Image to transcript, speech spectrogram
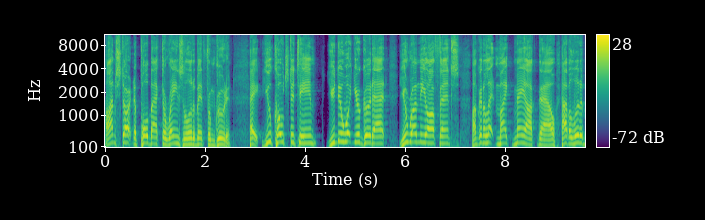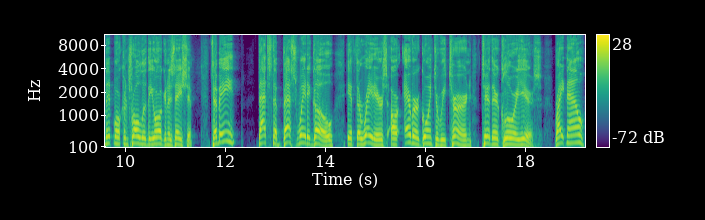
I'm starting to pull back the reins a little bit from Gruden. Hey, you coach the team. You do what you're good at. You run the offense. I'm going to let Mike Mayock now have a little bit more control of the organization. To me, that's the best way to go if the Raiders are ever going to return to their glory years. Right now,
